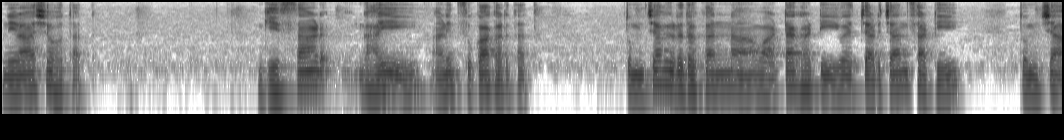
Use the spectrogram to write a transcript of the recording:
निराश होतात. घिसाड, घाई आणि चुका करतात. तुमच्या विरोधकांना वाटाघाटी व चर्चांसाठी तुमच्या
